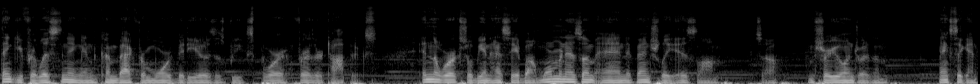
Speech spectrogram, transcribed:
Thank you for listening and come back for more videos as we explore further topics. In the works will be an essay about Mormonism and eventually Islam, so I'm sure you'll enjoy them. Thanks again.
